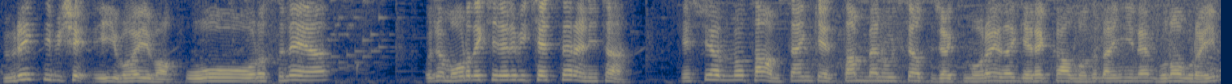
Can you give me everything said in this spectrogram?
sürekli bir şey. Eyvah eyvah. Oo orası ne ya? Hocam oradakileri bir kessene Nita. Kesiyor mu? Tamam sen kes. Tam ben ulti atacaktım oraya da gerek kalmadı. Ben yine buna vurayım.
